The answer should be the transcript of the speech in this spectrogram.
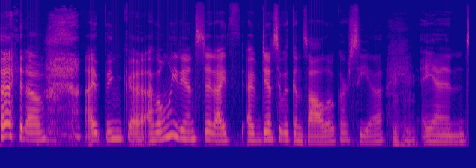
but um, I think uh, I've only danced it. I I've danced it with Gonzalo Garcia, hmm and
